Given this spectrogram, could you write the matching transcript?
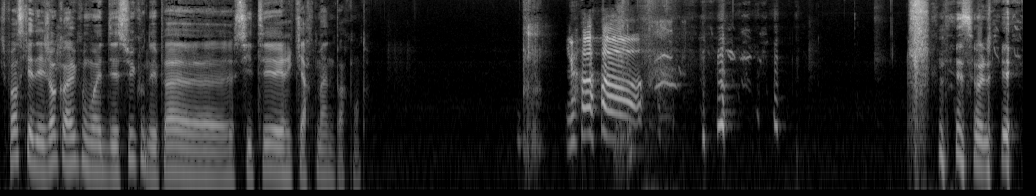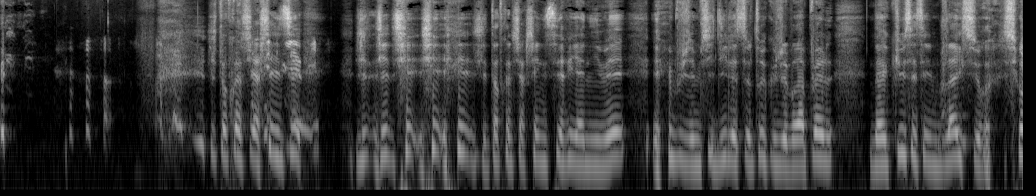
Je pense qu'il y a des gens quand même qui vont être déçus qu'on n'ait pas euh, cité Eric Cartman par contre. Désolé. J'étais en train de chercher une série. J'étais en train de chercher une série animée et puis je me suis dit le seul truc que je me rappelle d'un cul c'était une blague sur sur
